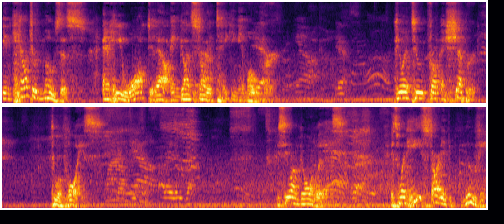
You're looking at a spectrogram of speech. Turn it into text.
encountered Moses and he walked it out, and God started taking him over. He went to from a shepherd to a voice. You see where I'm going with this? It's when he started moving,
